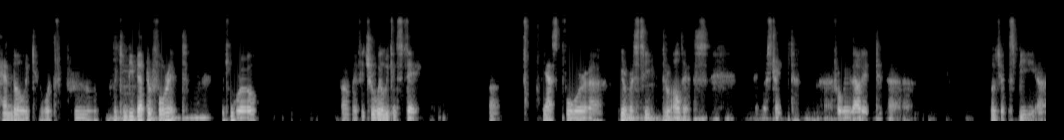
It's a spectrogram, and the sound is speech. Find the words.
handle, we can work through, we can be better for it, we can grow. Um, if it's your will, we can stay. Uh, we ask for uh, your mercy through all this and your strength, uh, for without it, uh, we'll just be uh,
